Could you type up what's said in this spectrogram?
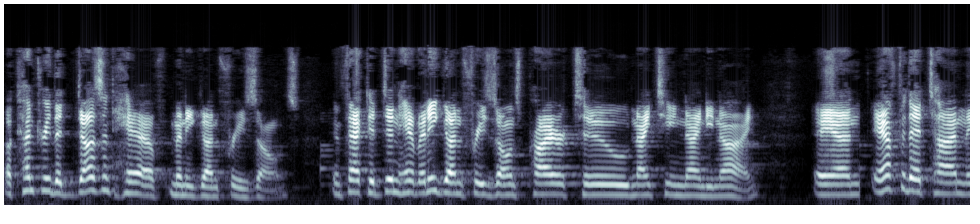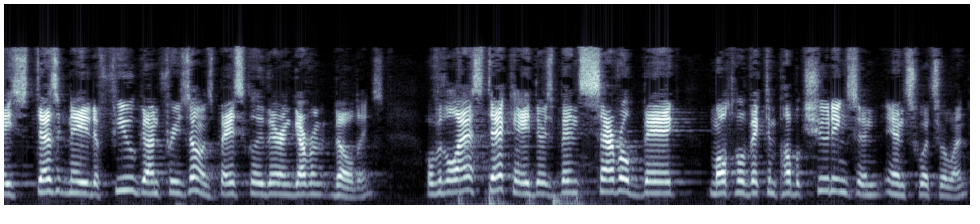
a country that doesn't have many gun-free zones. In fact, it didn't have any gun-free zones prior to 1999. And after that time, they designated a few gun-free zones. Basically, they're in government buildings. Over the last decade, there's been several big multiple victim public shootings in, in Switzerland.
